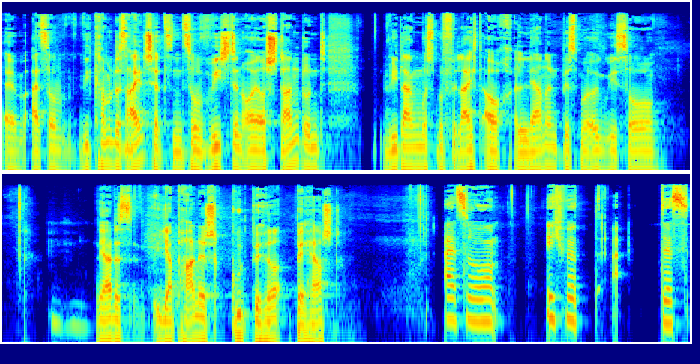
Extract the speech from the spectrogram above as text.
Ähm, also wie kann man das einschätzen? So, wie ist denn euer Stand und wie lange muss man vielleicht auch lernen, bis man irgendwie so ja das Japanisch gut beher beherrscht? Also ich würde das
